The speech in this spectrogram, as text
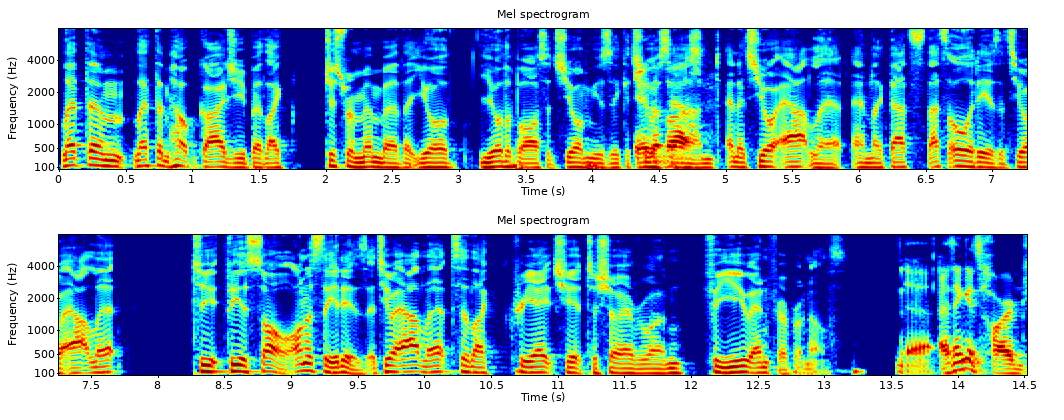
let them let them help guide you, but like just remember that you're you're the boss. It's your music. It's You're your the boss. sound, and it's your outlet. And like that's that's all it is. It's your outlet. To, for your soul, honestly, it is. It's your outlet to like create shit to show everyone, for you and for everyone else. Yeah, I think it's hard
